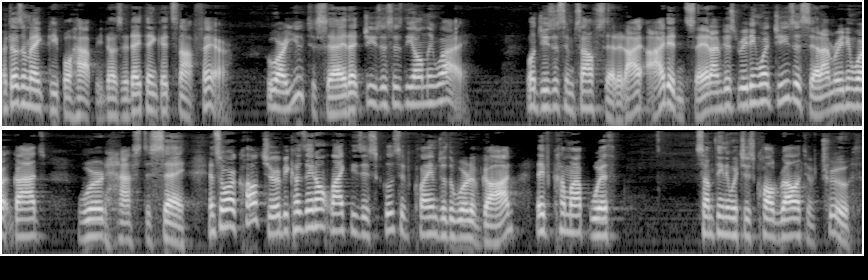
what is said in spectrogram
It doesn't make people happy, does it? They think it's not fair. Who are you to say that Jesus is the only way? Well, Jesus himself said it. I, I didn't say it. I'm just reading what Jesus said. I'm reading what God's word has to say. And so our culture, because they don't like these exclusive claims of the word of God, they've come up with something which is called relative truth.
